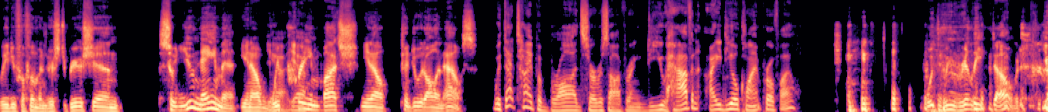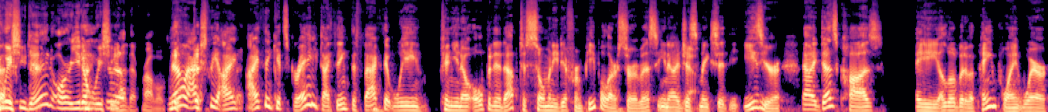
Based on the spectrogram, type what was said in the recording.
We do fulfillment distribution. So you name it, you know, yeah, we pretty yeah. much, you know, can do it all in house. With that type of broad service offering, do you have an ideal client profile? we, we, really don't. you wish you did, or you don't wish you had that problem? no, actually, I I think it's great. I think the fact that we can you know open it up to so many different people, our service, you know, it just yeah. makes it easier. Now, it does cause a a little bit of a pain point where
